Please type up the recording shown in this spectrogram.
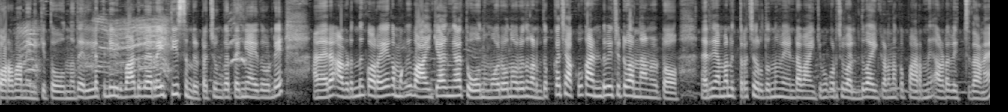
കുറവാണെന്ന് എനിക്ക് തോന്നുന്നത്. എല്ലാത്തിന്റെയും ഒരുപാട് വെറൈറ്റീസ് ഉണ്ട് കേട്ടോ ചുങ്കത്തന്നെ ആയതുകൊണ്ട് അന്നേരം അവിടുന്ന് കുറേ നമുക്ക് വാങ്ങിക്കാൻ ഇങ്ങനെ തോന്നും. ഓരോന്നോരോന്ന് കാണും. ഇതൊക്കെ ചക്കു കണ്ടു വെച്ചിട്ട് വന്നാണ് കേട്ടോ അന്നേരം ഞാൻ പറഞ്ഞു ഇത്ര ചെറുതൊന്നും വേണ്ട. വാങ്ങിക്കുമ്പോൾ കുറച്ച് വലുത് വാങ്ങിക്കണം എന്നൊക്കെ പറഞ്ഞ് അവിടെ വെച്ചതാണ് ഇതാണ്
